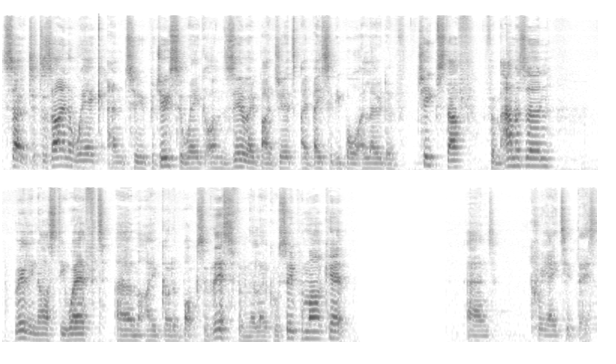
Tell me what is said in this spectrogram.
So to design a wig and to produce a wig on zero budget, I basically bought a load of cheap stuff from Amazon, really nasty weft. Um, I got a box of this from the local supermarket and created this.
